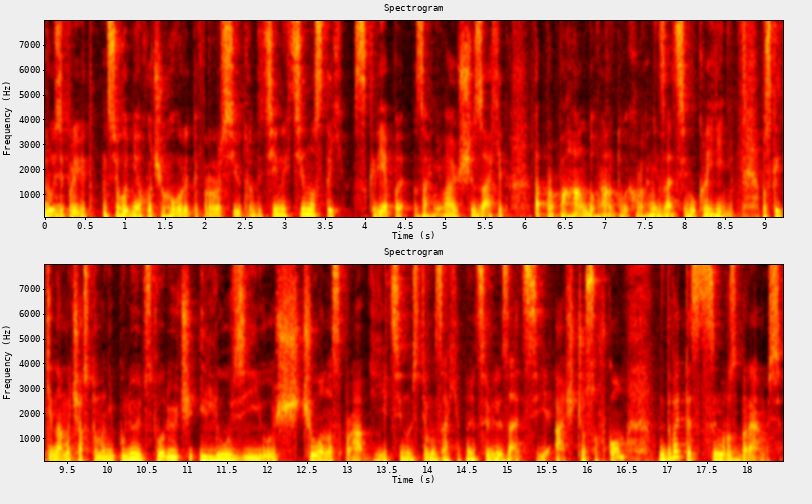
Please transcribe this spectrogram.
Друзі, привіт! Сьогодні я хочу говорити про Росію традиційних цінностей, скрепи, загніваючий захід та пропаганду грантових організацій в Україні, оскільки нами часто маніпулюють, створюючи ілюзію, що насправді є цінностями західної цивілізації, а що совком. Давайте з цим розберемося.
